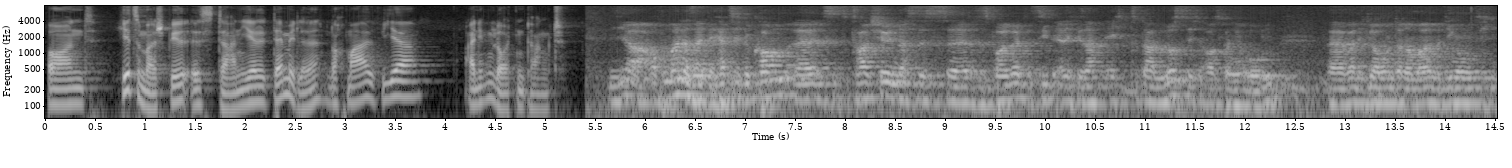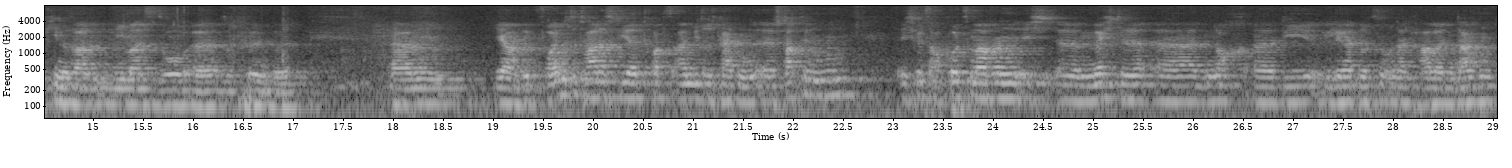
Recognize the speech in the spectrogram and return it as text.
Und hier zum Beispiel ist Daniel Demmele nochmal, wie er einigen Leuten dankt. Ja, auch von meiner Seite herzlich willkommen. Äh, es ist total schön, dass es, äh, dass es voll wird. Es sieht ehrlich gesagt echt total lustig aus von hier oben, äh, weil ich glaube, unter normalen Bedingungen sich ein Kinosaal niemals so, äh, so füllen würde. Ähm, ja, wir freuen uns total, dass wir trotz allen Widrigkeiten äh, stattfinden. Ich will es auch kurz machen. Ich äh, möchte äh, noch äh, die Gelegenheit nutzen und ein paar Leuten danken.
